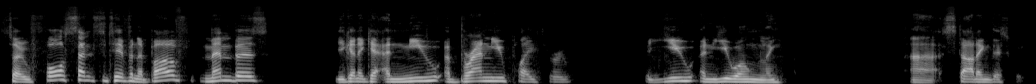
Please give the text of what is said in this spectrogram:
So, force sensitive and above members, you're going to get a new, a brand new playthrough for you and you only, uh, starting this week.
